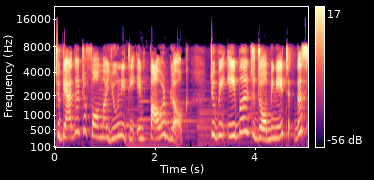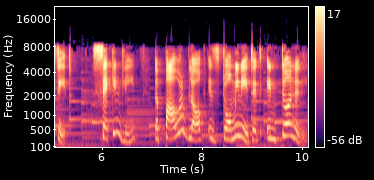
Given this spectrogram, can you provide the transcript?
together to form a unity in power bloc to be able to dominate the state. Secondly, the power bloc is dominated internally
